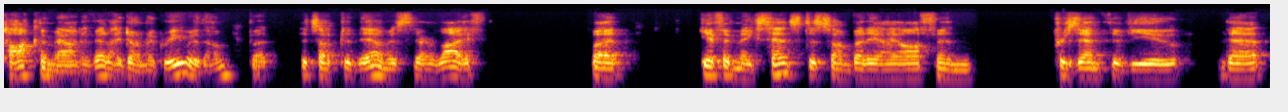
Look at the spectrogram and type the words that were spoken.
talk them out of it. I don't agree with them, but it's up to them. It's their life. But if it makes sense to somebody, I often present the view that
